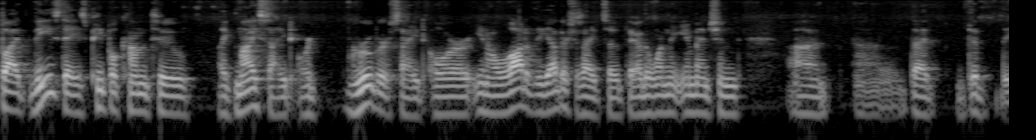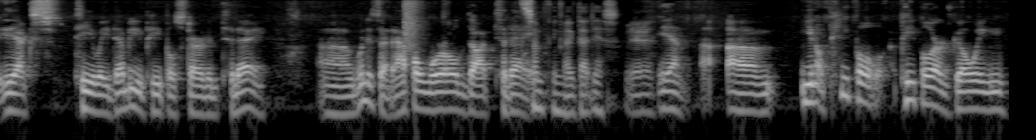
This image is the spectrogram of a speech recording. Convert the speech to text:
But these days, people come to like my site or Gruber site, or you know a lot of the other sites out there. The one that you mentioned uh, uh, that the the ex TUAW people started today. Uh, what is that? Apple World today. Something like that. Yes. Yeah. Yeah. Um, you know, people people are going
